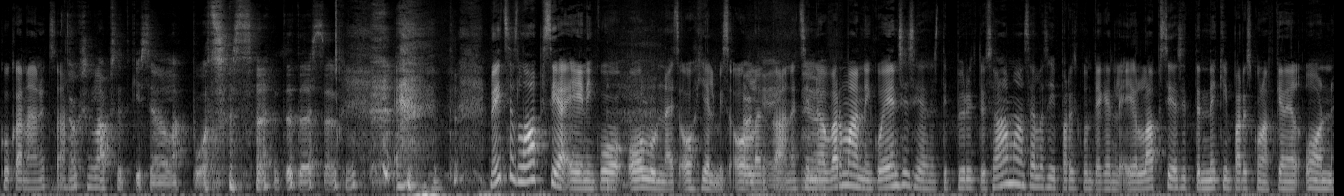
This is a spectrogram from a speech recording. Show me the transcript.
kuka nämä nyt saa. Onko se lapsetkin siellä lappuotsassa? Että tässä on... no itse asiassa lapsia ei niinku ollut näissä ohjelmissa ollenkaan. Okay, Et sinne on varmaan niinku ensisijaisesti pyritty saamaan sellaisia pariskuntia, kenellä ei ole lapsia, ja sitten nekin pariskunnat, kenellä on,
